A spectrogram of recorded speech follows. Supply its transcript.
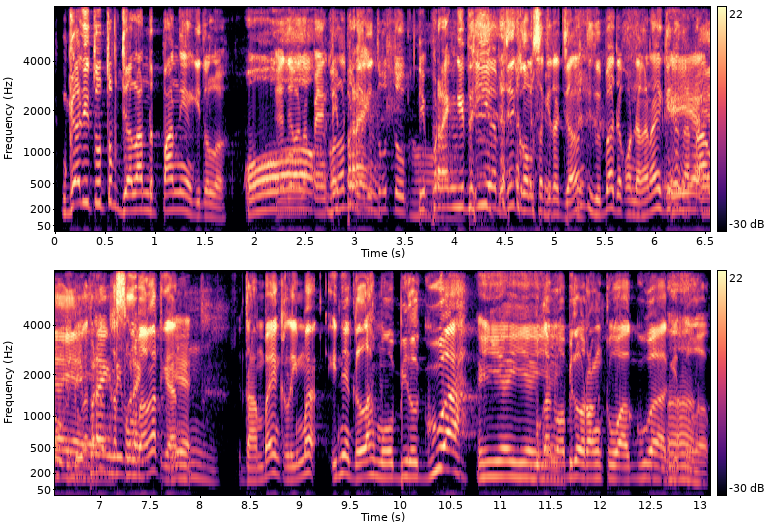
nggak ditutup jalan depannya gitu loh. Oh, yang di mana pengen kondangan tuh diprank. nggak ditutup. Diprank gitu. Iya, jadi kalau misalnya kita jalan tiba-tiba ada kondangan aja kita nggak Iya, tahu iya, gitu iya. kan. Diprank, Kesel diprank. banget kan. Iya. Ditambah yang kelima, ini adalah mobil gua. Iya iya Bukan iya. mobil orang tua gua gitu loh.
